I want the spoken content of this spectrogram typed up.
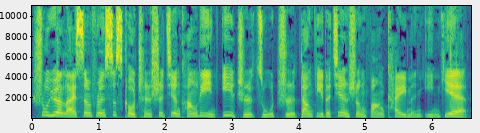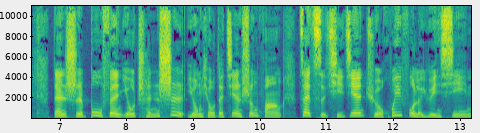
数月来，San Francisco 城市健康令一直阻止当地的健身房开门营业，但是部分由城市拥有的健身房在此期间却恢复了运行，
